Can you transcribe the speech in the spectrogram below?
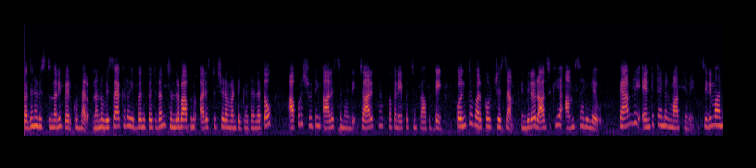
కథ నడుస్తుందని పేర్కొన్నారు. నన్ను విశాఖలో ఇబ్బంది పెట్టడం చంద్రబాబును అరెస్టు చేయడం వంటి ఘటనలతో అప్పుడు షూటింగ్ ఆలస్యమైంది. చారిత్రాత్మక నేపథ్యం కాబట్టి కొంత వర్కౌట్ చేశాం. ఇందులో రాజకీయ అంశాలు లేవు. ఫ్యామిలీ ఎంటర్టైనర్ మాత్రమే. సినిమాన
